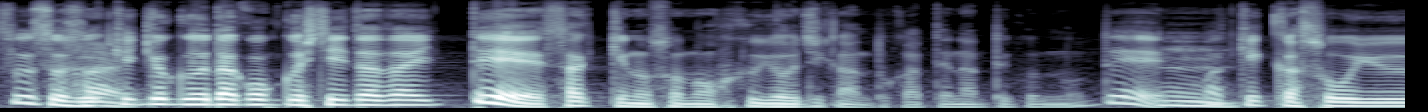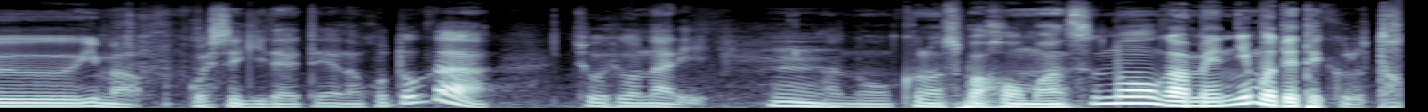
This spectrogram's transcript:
そうですそう。結局打刻していただいてさっきのその副業時間とかってなってくるので、うん。まあ、結果そういう今ご指摘いただいたようなことが帳票なり、うん。あのクロスパフォーマンスの画面にも出てくると。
